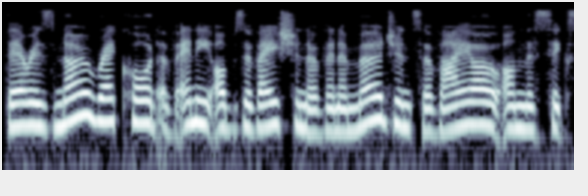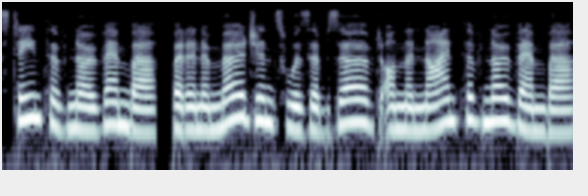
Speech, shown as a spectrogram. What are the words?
There is no record of any observation of an emergence of Io on 16 November, but an emergence was observed on 9 November.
